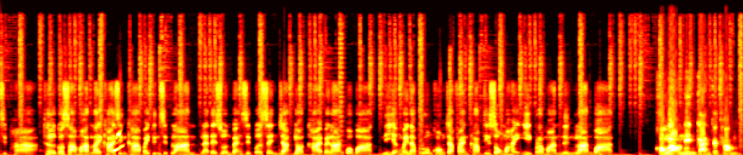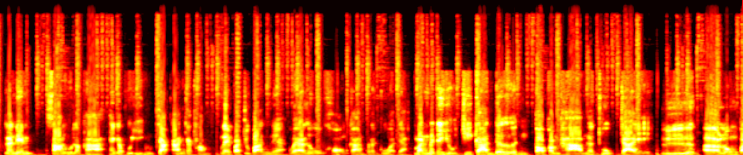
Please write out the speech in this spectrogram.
2025 เธอก็สามารถไลฟ์ขายสินค้าไปถึง 10 ล้าน และได้ส่วนแบ่ง 10%จากยอดขายไปล้านกว่าบาท นี่ยังไม่นับรวมของจากแฟนคลับที่ส่งมาให้อีกประมาณ 1 ล้านบาทของเราเน้นการกระทำและเน้นสร้างมูลค่าให้กับผู้หญิงจากการกระทำในปัจจุบันเนี่ย value ของการประกวดอะมันไม่ได้อยู่ที่การเดิน ตอบคำถามและถูกใจ หรือเออลงไป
